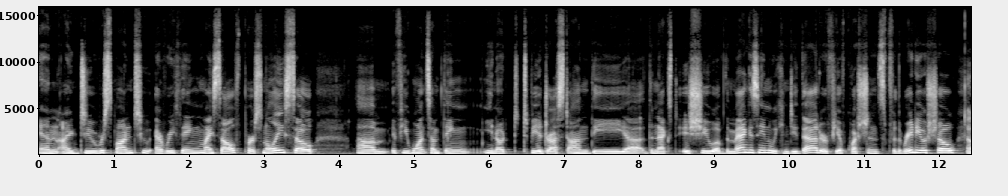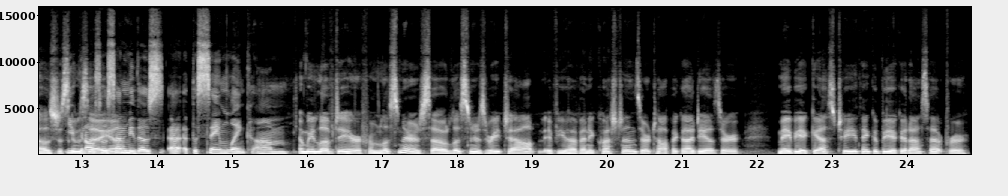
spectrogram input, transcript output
and i do respond to everything myself personally so um, if you want something you know t- to be addressed on the uh, the next issue of the magazine we can do that or if you have questions for the radio show I was just you can say, also yeah. send me those uh, at the same link um, And we love to hear from listeners. So, listeners, reach out if you have any questions or topic ideas or maybe a guest who you think would be a good asset for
